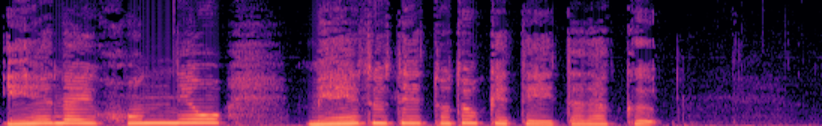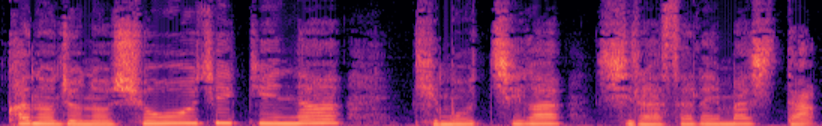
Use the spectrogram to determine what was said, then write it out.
言えない本音をメールで届けていただく。彼女の正直な気持ちが知らされました。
